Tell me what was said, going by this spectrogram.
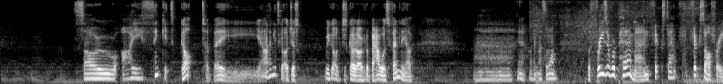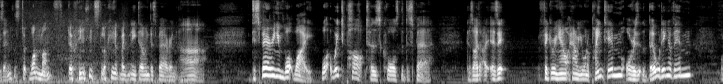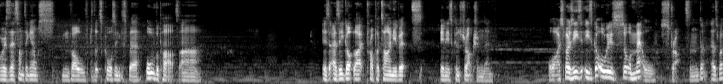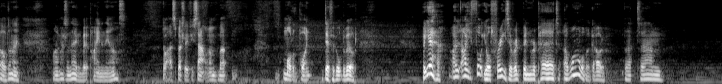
So I think it's got to be. Yeah, I think it's got to just. We got to just go over to Bowers Fenlio. Uh, yeah, I think that's the one. The freezer repairman fixed out, fixed our freezing. This took one month doing, looking at Magneto and despairing. Ah, despairing in what way? What which part has caused the despair? Because is it figuring out how you want to paint him, or is it the building of him, or is there something else involved that's causing despair? All the parts. are. is has he got like proper tiny bits in his construction then? Or I suppose he's he's got all his sort of metal struts and as well, don't he? I imagine they're going to be a pain in the ass. Well, especially if you sat on them, but more to the point, difficult to build. But yeah, I, I thought your freezer had been repaired a while ago, but um,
